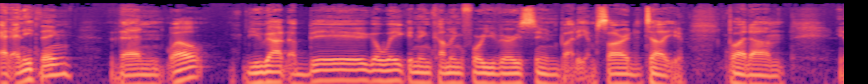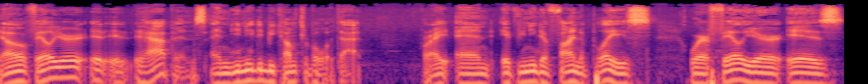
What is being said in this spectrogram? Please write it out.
at anything, then, well, you got a big awakening coming for you very soon, buddy. I'm sorry to tell you, but um, you know, failure it, it, it happens, and you need to be comfortable with that, right? And if you need to find a place where failure is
